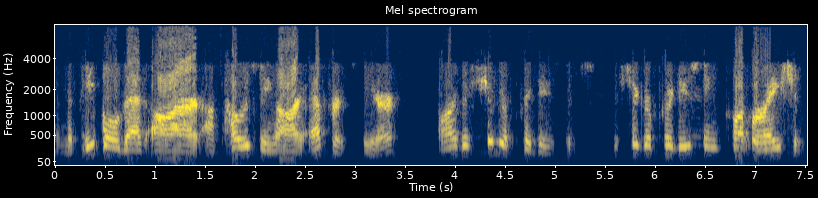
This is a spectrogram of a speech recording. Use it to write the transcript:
And the people that are opposing our efforts here are the sugar producers, the sugar producing corporations,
